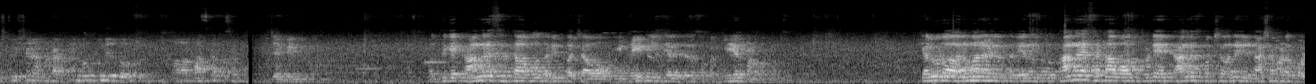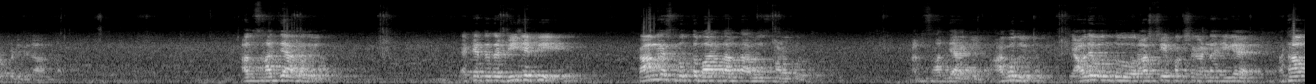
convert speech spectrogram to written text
ಇಷ್ಟು ವಿಷಯ ನಾನು ಮಾತಾಡ್ತೀನಿ ಮುಂದೆ ಮುಂದಿದ್ದು ಭಾಸ್ಕರ್ ಪ್ರಸಾದ್. ಜೈ ಮೊದಲಿಗೆ ಕಾಂಗ್ರೆಸ್ ಹಟಾವೋ ದಲಿತ್ ಬಚಾವೋ ಈ ಟೈಟಲ್ ಇದನ್ನು ಸ್ವಲ್ಪ ಕ್ಲಿಯರ್ ಮಾಡಬೇಕು ಅನ್ಸುತ್ತೆ. ಕೆಲವರು ಅನುಮಾನಗಳಿರ್ತವೆ ಏನಂದ್ರು, ಕಾಂಗ್ರೆಸ್ ಹಟಾವೋ ಅಂದ್ಬಿಟ್ಟು ಕಾಂಗ್ರೆಸ್ ಪಕ್ಷವನ್ನೇ ನೀವು ನಾಶ ಮಾಡೋಕೆ ಹೊರಟ್ಬಿಟ್ಟಿದ್ದೀರಾ ಅಂತ. ಅದು ಸಾಧ್ಯ ಆಗೋದಿಲ್ಲ. ಯಾಕೆಂತಂದ್ರೆ ಬಿ ಜೆ ಪಿ ಕಾಂಗ್ರೆಸ್ ಮುಕ್ತ ಭಾರತ ಅಂತ ಅನೌನ್ಸ್ ಮಾಡೋಕೆ ಅದು ಸಾಧ್ಯ ಆಗಲಿಲ್ಲ ಆಗೋದು ಇಲ್ಲ ಯಾವುದೇ ಒಂದು ರಾಷ್ಟ್ರೀಯ ಪಕ್ಷಗಳನ್ನ ಹೀಗೆ ಹಠಾವ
